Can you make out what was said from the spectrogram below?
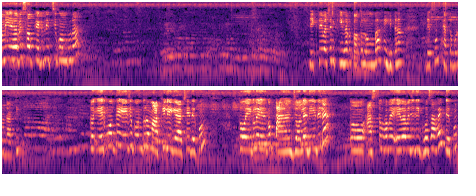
আমি এভাবে সব কেটে নিচ্ছি, বন্ধুরা। দেখতেই পাচ্ছেন কীভাবে কত লম্বা এটা। দেখুন, এত বড় ডাটি। তো এর মধ্যে এই যে বন্ধুরা মাটি লেগে আছে, দেখুন। তো এগুলো এরকম জলে দিয়ে দিলে তো আস্ত ভাবে এভাবে যদি ঘষা হয়, দেখুন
